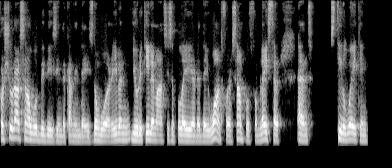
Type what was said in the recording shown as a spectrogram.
for sure Arsenal will be busy in the coming days. Don't worry. Even Youri Tielemans is a player that they want, for example, from Leicester, and still waiting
